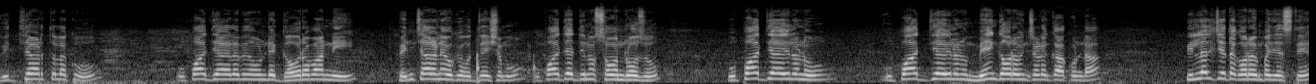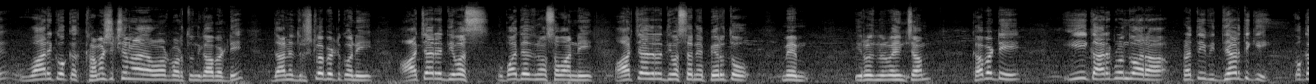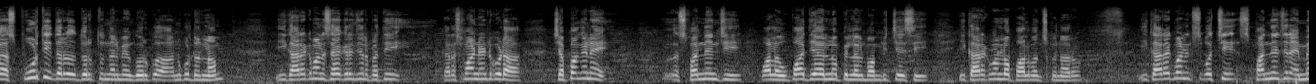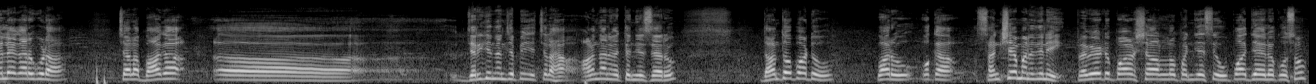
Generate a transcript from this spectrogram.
విద్యార్థులకు ఉపాధ్యాయుల మీద ఉండే గౌరవాన్ని పెంచాలనే ఒక ఉద్దేశము. ఉపాధ్యాయ దినోత్సవం రోజు ఉపాధ్యాయులను ఉపాధ్యాయులను మేం గౌరవించడం కాకుండా పిల్లల చేత గౌరవింపజేస్తే వారికి ఒక క్రమశిక్షణ అలవాటు పడుతుంది కాబట్టి దాన్ని దృష్టిలో పెట్టుకొని ఆచార్య దివస్ ఉపాధ్యాయ దినోత్సవాన్ని ఆచార్య దివస్ అనే పేరుతో మేము ఈరోజు నిర్వహించాం. కాబట్టి ఈ కార్యక్రమం ద్వారా ప్రతి విద్యార్థికి ఒక స్ఫూర్తి దొరుకుతుందని మేము కోరుకు అనుకుంటున్నాం. ఈ కార్యక్రమాన్ని సేకరించిన ప్రతి కరెస్పాండెంట్ కూడా చెప్పగానే స్పందించి వాళ్ళ ఉపాధ్యాయులను పిల్లల్ని పంపించేసి ఈ కార్యక్రమంలో పాల్పంచుకున్నారు. ఈ కార్యక్రమానికి వచ్చి స్పందించిన ఎమ్మెల్యే గారు కూడా చాలా బాగా జరిగిందని చెప్పి చాలా ఆనందాన్ని వ్యక్తం చేశారు. దాంతోపాటు వారు ఒక సంక్షేమ నిధిని ప్రైవేటు పాఠశాలలో పనిచేసే ఉపాధ్యాయుల కోసం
